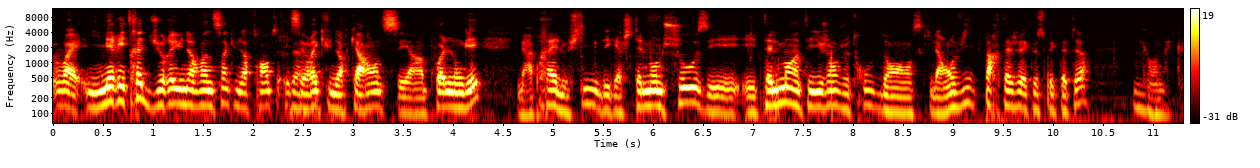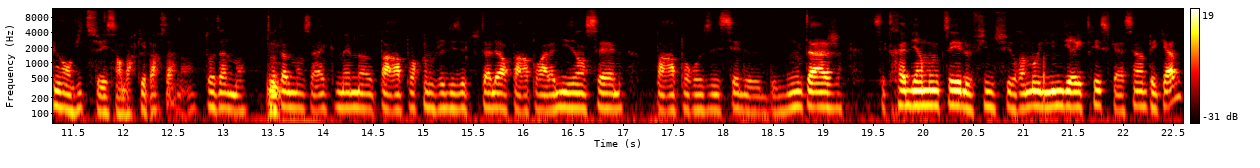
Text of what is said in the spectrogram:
Ouais, il mériterait de durer 1h25, 1h30, et c'est vrai qu'une heure 40 c'est un poil longué, mais après le film dégage tellement de choses et est tellement intelligent je trouve dans ce qu'il a envie de partager avec le spectateur, mm. qu'on n'a que envie de se laisser embarquer par ça. totalement, mm. totalement. C'est vrai que même euh, par rapport, comme je disais tout à l'heure, par rapport à la mise en scène, par rapport aux essais de, montage, c'est très bien monté, le film suit vraiment une ligne directrice qui est assez impeccable.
